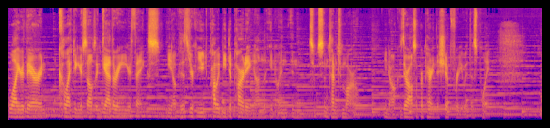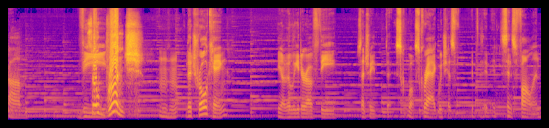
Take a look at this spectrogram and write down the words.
while you're there and collecting yourselves and gathering your things, you know, because you'd probably be departing on, you know, in, in sometime tomorrow, you know, because they're also preparing the ship for you at this point. Um, the So brunch. hmm The Troll King, you know, the leader of the essentially, the, well, Scrag, which has it, it, it's since fallen,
